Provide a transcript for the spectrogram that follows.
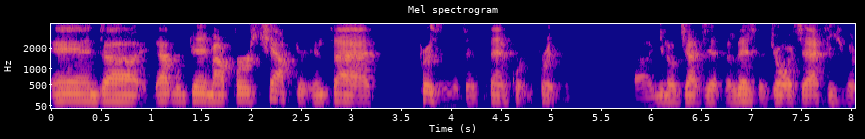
and uh, that became our first chapter inside prison. Was in San Quentin prison. Uh, you know, Jack, the legend of George Jackson. You can,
